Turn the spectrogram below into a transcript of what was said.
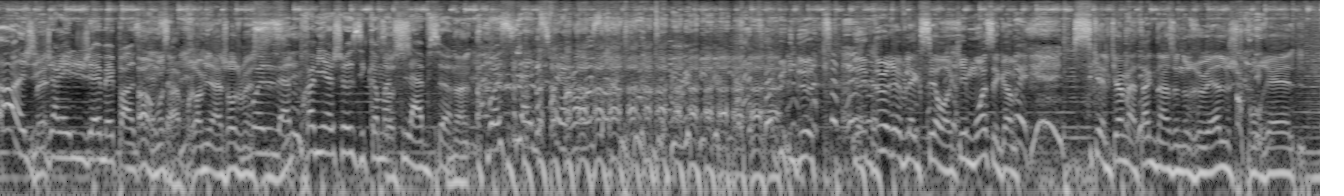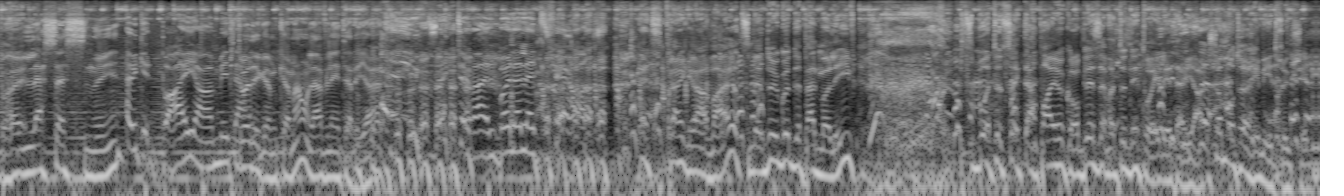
ah, j'ai- Mais- j'aurais jamais pensé. Ah, à moi, c'est ça. la première chose que je me Moi, suis la dit. première chose, c'est comment Ça, tu laves ça. non. Voici la différence entre Une minute. Les deux réflexions, OK? Moi, c'est comme, Oui. si quelqu'un m'attaque dans une ruelle, je pourrais l'assassiner. avec une paille en Toi, métal. t'es comme, comment on lave l'intérieur? Exactement. Voilà la différence. Ben, tu prends un grand verre, tu mets deux gouttes de palmolive, tu bois tout ça avec ta paille au complet, ça va tout nettoyer l'intérieur. Je te montrerai mes trucs, chérie.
